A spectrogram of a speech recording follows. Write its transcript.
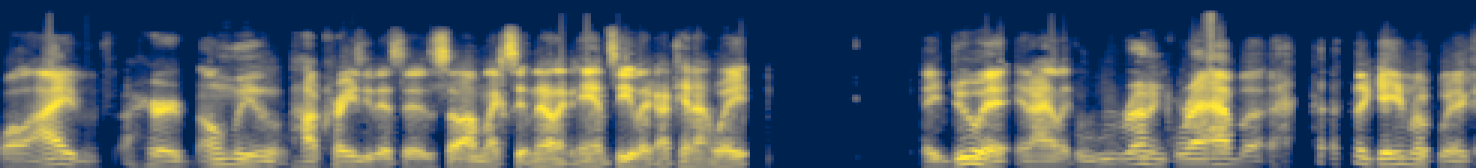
Well, I've heard only how crazy this is, so I'm like sitting there like antsy, like I cannot wait. They do it, and I like run and grab uh, the game real quick,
